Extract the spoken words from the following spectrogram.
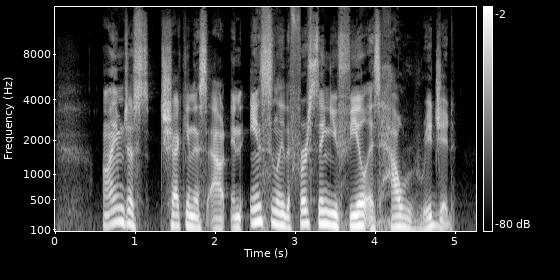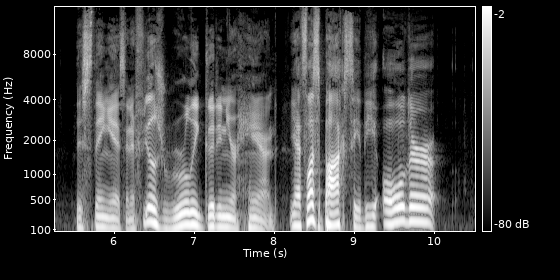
I'm just checking this out, and instantly the first thing you feel is how rigid this thing is, and it feels really good in your hand. Yeah, it's less boxy. The older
